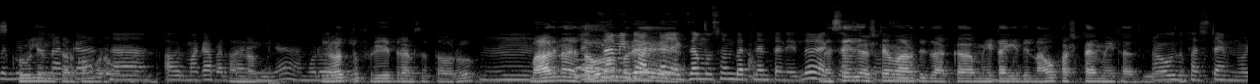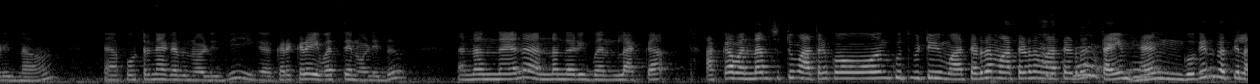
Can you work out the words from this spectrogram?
ಬಂದಿಲ್ಲ ಅಕ್ಕ? ಅವ್ರ ಮಗ ಬರ್ತಾನೆ ಈಗ ಇವತ್ತು ಫ್ರೀ ಇದ್ರ ಅನ್ಸುತ್ತೆ ಅವರು. ದಿನ ಎಕ್ಸಾಮ್ ಇದ್ದು ಅಕ್ಕ ಎಕ್ಸಾಮ್ ಮುಗಿಸ್ಕೊಂಡ್ ಬರ್ತೀನಿ ಅಂತಂದಿದ್ಲು ಮೆಸೇಜ್ ಅಷ್ಟೇ ಮಾಡ್ತಿದ್ಲ ಅಕ್ಕ. ಮೀಟ್ ಆಗಿದ್ದಿಲ್ಲ. ನಾವು ಫಸ್ಟ್ ಟೈಮ್ ಮೀಟ್ ಆದ್ವಿ ಹೌದು ಫಸ್ಟ್ ಟೈಮ್ ನೋಡಿದ್ ನಾವು. ಫೋಟೋನೇ ಅದು ನೋಡಿದ್ವಿ. ಈಗ ಕರೆ ಕರೆ ಇವತ್ತೇ ನೋಡಿದ್ದು. ಹನ್ನೊಂದೇನ ಹನ್ನೊಂದವರೆಗೆ ಬಂದ್ಲ ಅಕ್ಕ. ಅಕ್ಕ ಬಂದನ್ ಸುಟ್ಟು ಮಾತಾಡ್ಕೊಂಡ್ ಕೂತ್ಬಿಟ್ಟಿವಿ. ಮಾತಾಡ್ದ ಮಾತಾಡ್ದ ಮಾತಾಡ್ದ ಟೈಮ್ ಹೆಂಗ್ ಹೋಗ್ಯದ ಗೊತ್ತಿಲ್ಲ.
